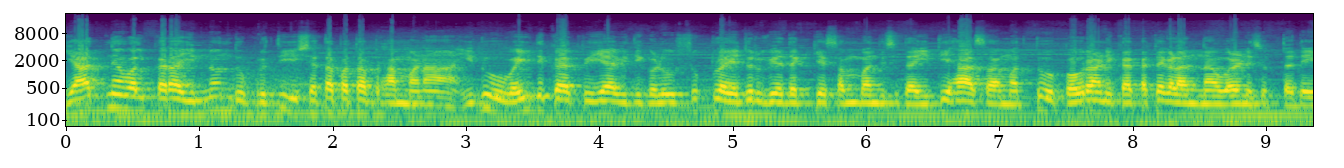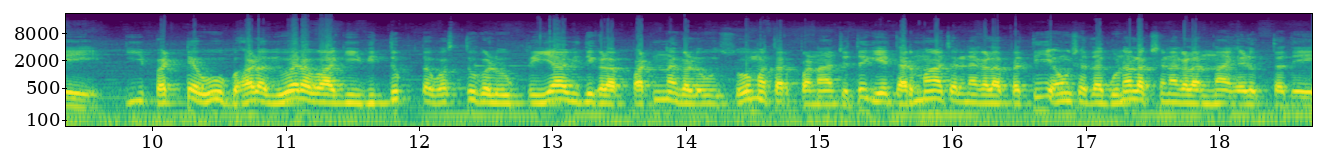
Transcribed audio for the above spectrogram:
ಯಾಜ್ಞವಲ್ಕರ ಇನ್ನೊಂದು ಕೃತಿ ಶತಪಥ ಬ್ರಾಹ್ಮಣ. ಇದು ವೈದಿಕ ಕ್ರಿಯಾವಿಧಿಗಳು ಶುಕ್ಲ ಯಜುರ್ವೇದಕ್ಕೆ ಸಂಬಂಧಿಸಿದ ಇತಿಹಾಸ ಮತ್ತು ಪೌರಾಣಿಕ ಕಥೆಗಳನ್ನು ವರ್ಣಿಸುತ್ತದೆ. ಈ ಪಠ್ಯವು ಬಹಳ ವಿವರವಾಗಿ ವಿದ್ಯುಕ್ತ ವಸ್ತುಗಳು, ಕ್ರಿಯಾವಿಧಿಗಳ ಪಠಣಗಳು, ಸೋಮತರ್ಪಣ ಜೊತೆಗೆ ಧರ್ಮಾಚರಣೆಗಳ ಪ್ರತಿ ಅಂಶದ ಗುಣಲಕ್ಷಣಗಳನ್ನು ಹೇಳುತ್ತದೆ.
